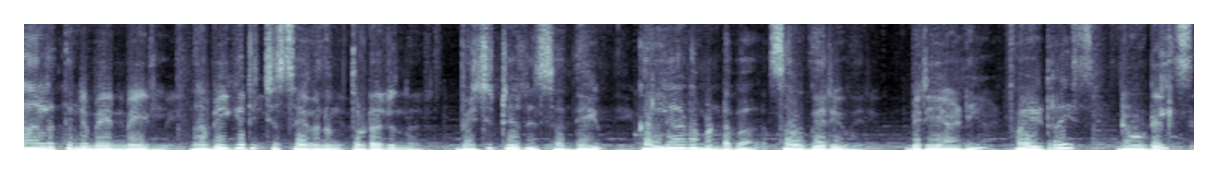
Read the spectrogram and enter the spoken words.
കാലത്തിന്റെ മേന്മയിൽ നവീകരിച്ച സേവനം തുടരുന്നു. വെജിറ്റേറിയൻ സദ്യയും കല്യാണ മണ്ഡപ സൗകര്യവും biryani fried rice noodles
